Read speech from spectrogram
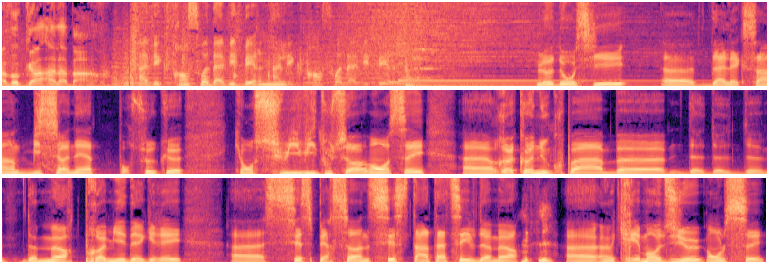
Avocat à la barre. Avec François-David Bernier. avec François-David Bernier. le dossier euh, d'Alexandre Bissonnette, pour ceux que, qui ont suivi tout ça, on sait, euh, reconnu coupable euh, de, de, de, de meurtre premier degré. Euh, six personnes, six tentatives de meurtre, euh, un crime odieux, on le sait.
